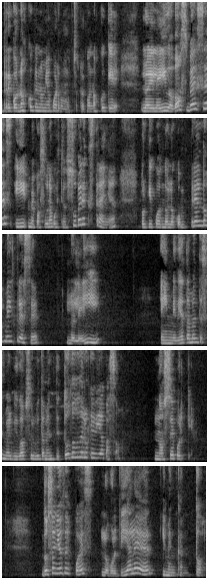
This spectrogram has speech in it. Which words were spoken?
Reconozco que no me acuerdo mucho, reconozco que lo he leído dos veces y me pasó una cuestión súper extraña porque cuando lo compré en 2013 lo leí e inmediatamente se me olvidó absolutamente todo de lo que había pasado. No sé por qué. Dos años después lo volví a leer y me encantó.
